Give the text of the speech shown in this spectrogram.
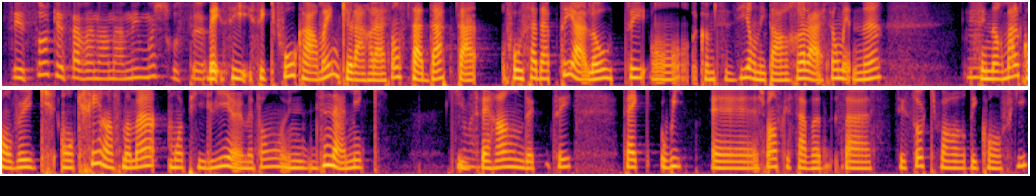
C'est sûr que ça va en amener. Moi, je trouve ça. Ben, c'est c'est qu'il faut quand même que la relation s'adapte à. faut s'adapter à l'autre. On- Comme tu dis, on est en relation maintenant. Mm. C'est normal qu'on veut. On crée en ce moment, moi puis lui, euh, mettons, une dynamique qui est Ouais. différente de. Tu sais. Fait que oui, euh, je pense que ça va. Ça, c'est sûr qu'il va y avoir des conflits,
